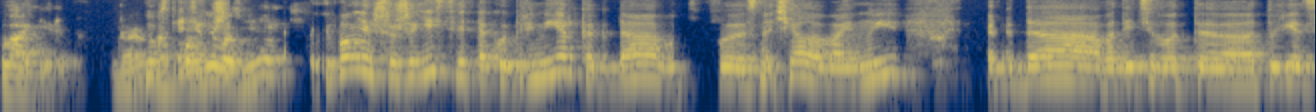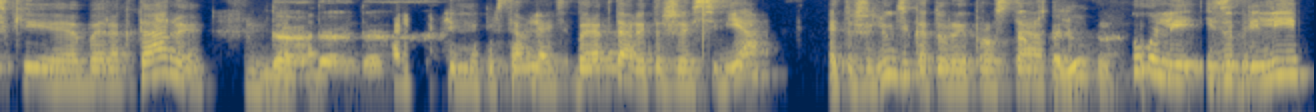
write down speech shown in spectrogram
лагерю. Да? Ну, кстати, вполне уже, возможно. Ты помнишь, уже есть ведь такой пример, когда вот с начала войны, когда вот эти вот э, турецкие байрактары да, э, да, да. активно поставлять. Байрактар – это же семья, это же люди, которые просто Абсолютно. думали, изобрели,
